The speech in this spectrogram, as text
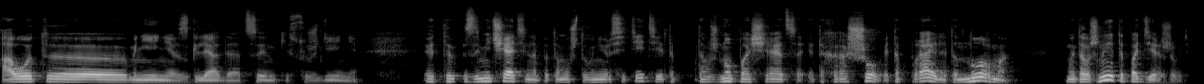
А вот э, мнения, взгляды, оценки, суждения. Это замечательно, потому что в университете это должно поощряться. Это хорошо, это правильно, это норма. Мы должны это поддерживать.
